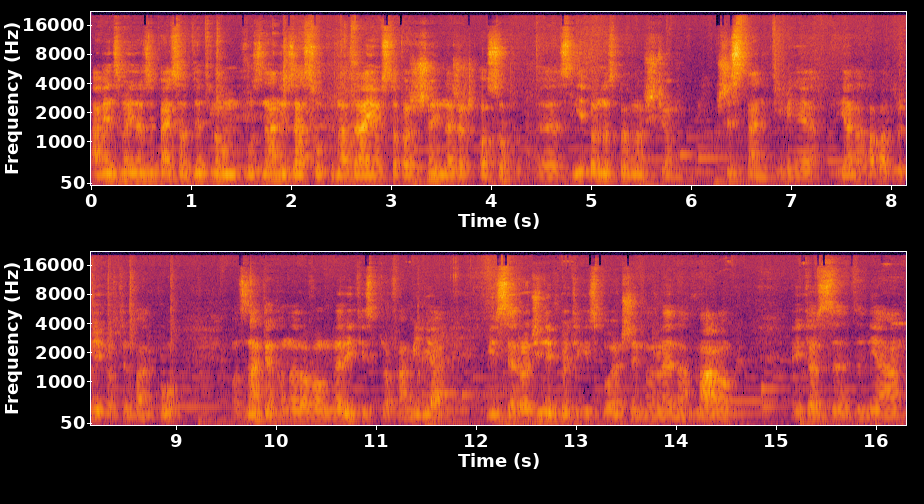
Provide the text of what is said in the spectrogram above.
A więc moi drodzy Państwo, dyplom w uznaniu zasług nadają Stowarzyszeniu na Rzecz Osób e, z Niepełnosprawnością Przystań imienia Jana Pawła II w tym parku. Odznakę honorową Meritis Pro Familia, minister rodziny i polityki społecznej Marlena Malok. I to jest z dnia,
